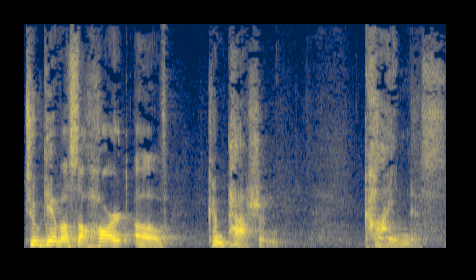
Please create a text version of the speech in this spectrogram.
to give us a heart of compassion, kindness,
